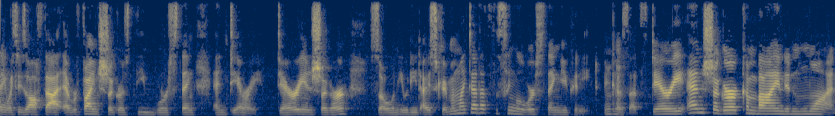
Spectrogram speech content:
anyways, he's off that. And refined sugar is the worst thing, and dairy, dairy and sugar. So when he would eat ice cream, I'm like, Dad, that's the single worst thing you could eat because that's dairy and sugar combined in one.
